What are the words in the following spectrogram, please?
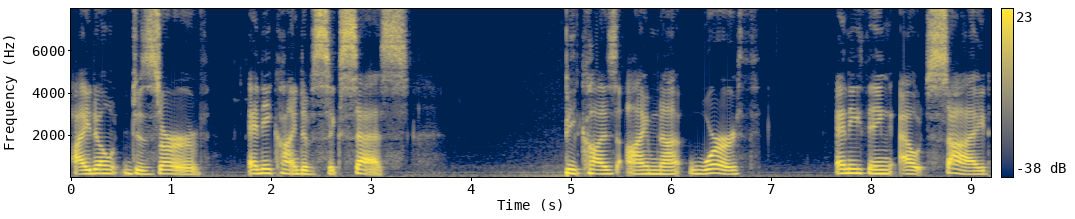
I don't deserve any kind of success because I'm not worth anything outside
